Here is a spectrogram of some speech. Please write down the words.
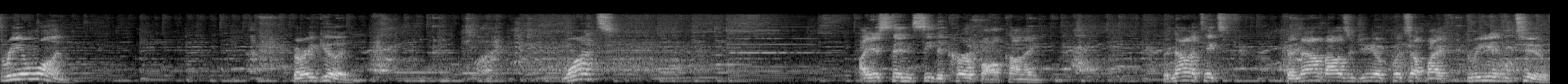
three and one. Very good. What? I just didn't see the curveball coming. But now it takes... But now Bowser Jr. puts up by 3 and 2.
